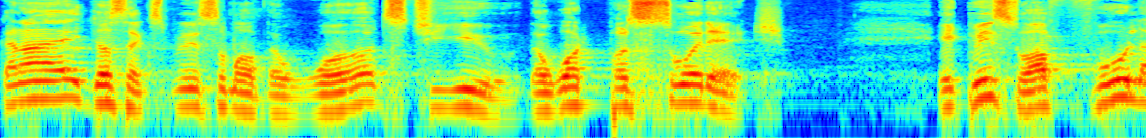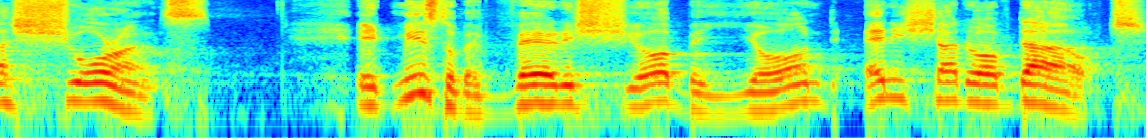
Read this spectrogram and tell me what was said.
Can I just explain some of the words to you? The word persuaded. It means to have full assurance. It means to be very sure beyond any shadow of doubt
